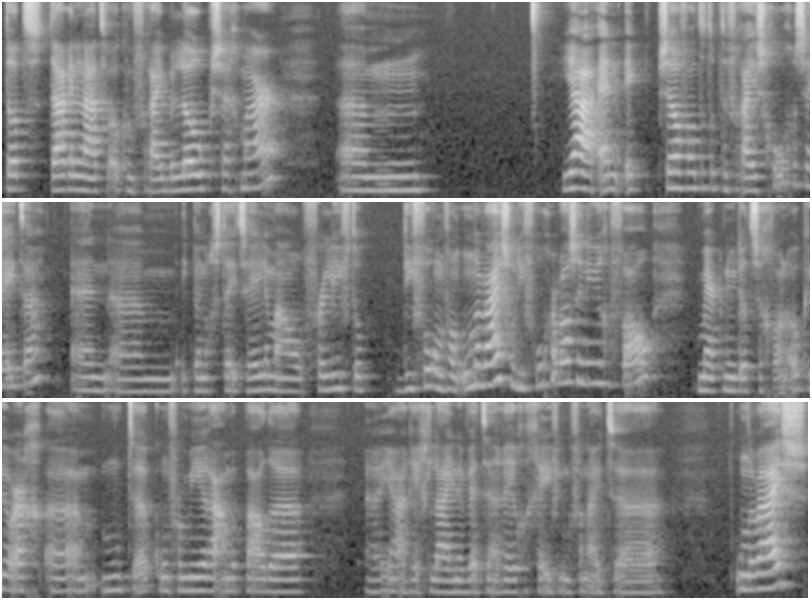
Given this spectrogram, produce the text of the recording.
dat, daarin laten we ook een vrij beloop, zeg maar. Um, ja, en ik heb zelf altijd op de vrije school gezeten. En um, ik ben nog steeds helemaal verliefd op die vorm van onderwijs, hoe die vroeger was in ieder geval. Ik merk nu dat ze gewoon ook heel erg moeten conformeren aan bepaalde ja, richtlijnen, wetten en regelgeving vanuit onderwijs.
